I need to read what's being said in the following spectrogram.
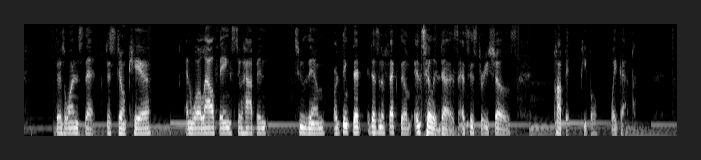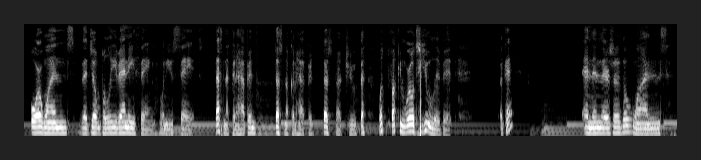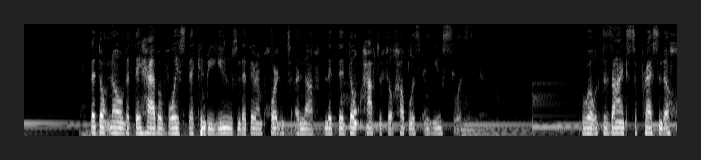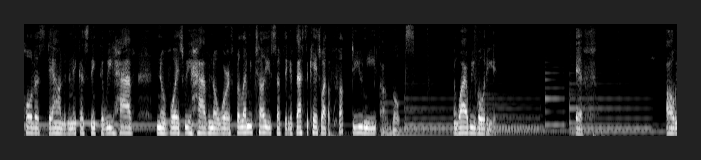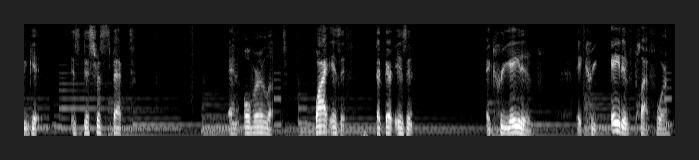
There's ones that just don't care and will allow things to happen to them or think that it doesn't affect them until it does, as history shows. Pop it, people, wake up. Or ones that don't believe anything when you say it. That's not going to happen. That's not going to happen. That's not true. That, what fucking world do you live in? Okay? And then there's are the ones that don't know that they have a voice that can be used and that they're important enough and that they don't have to feel helpless and useless. The world was designed to suppress and to hold us down and make us think that we have no voice, we have no worth. But let me tell you something if that's the case, why the fuck do you need our votes? And why are we voting it? If all we get is disrespect and overlooked. Why is it that there isn't a creative, a creative platform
